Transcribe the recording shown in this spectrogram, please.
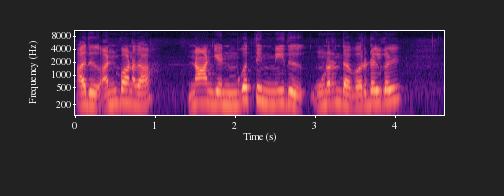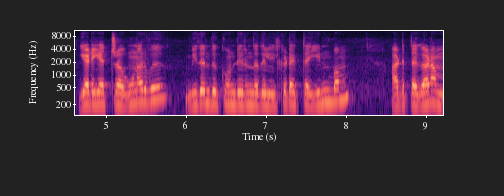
அது அன்பானதா? நான் என் முகத்தின் மீது உணர்ந்த வருடல்கள் எடையற்ற உணர்வு மிதந்து கொண்டிருந்ததில் கிடைத்த இன்பம் அடுத்த கணம்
